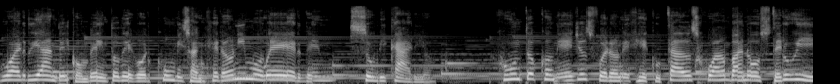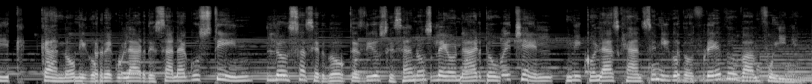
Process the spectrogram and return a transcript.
guardián del convento de Gorkum y San Jerónimo Verden, su vicario. Junto con ellos fueron ejecutados Juan van Osterwijk, canónigo regular de San Agustín, los sacerdotes diocesanos Leonardo Bechel, Nicolás Hansen y Godofredo van Fuinen.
